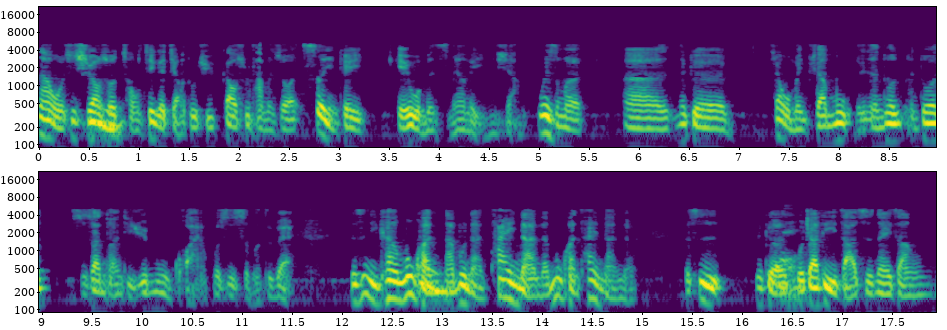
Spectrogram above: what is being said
那我是希望说，从这个角度去告诉他们说，摄影可以给我们什么样的影响？为什么？呃，那个像我们比较募很多很多慈善团体去募款或是什么，对不对？可是你看募款难不难？嗯、太难了，募款太难了。可是那个国家地理杂志那一张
